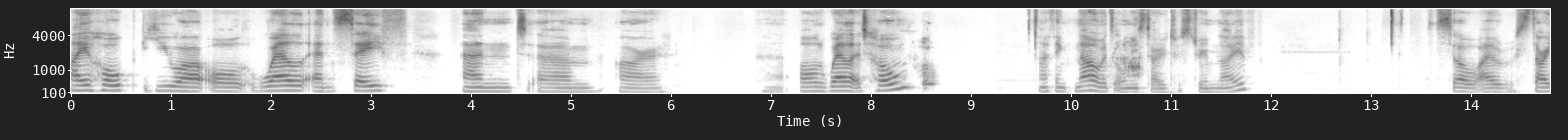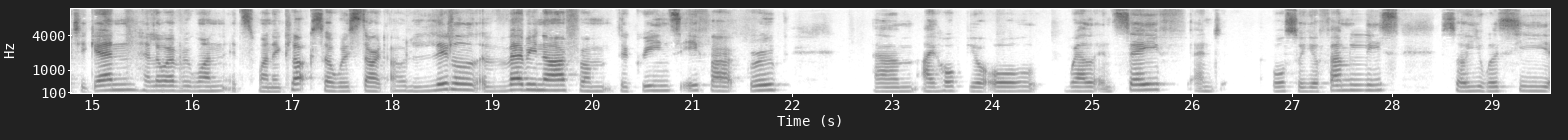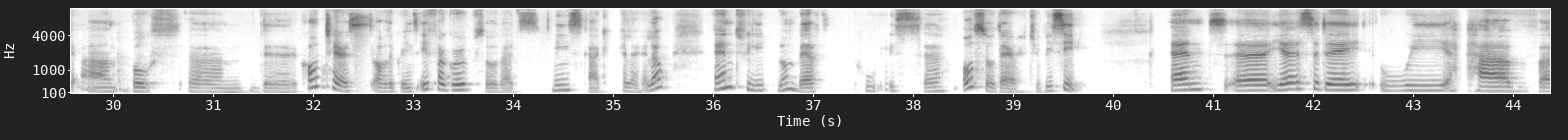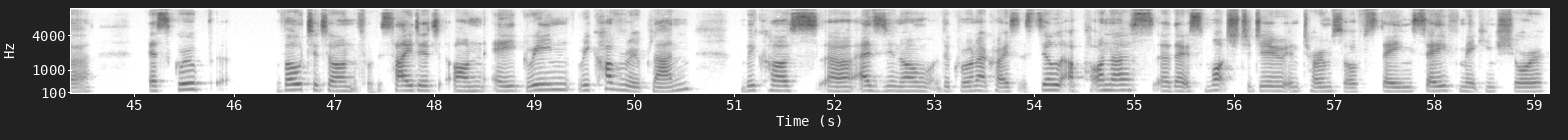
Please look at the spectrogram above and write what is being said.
I hope you are all well and safe and um, are uh, all well at home. I think now it's only started to stream live. So I'll start again. Hello, everyone. It's one o'clock. So we'll start our little webinar from the Greens EFA group. Um, I hope you're all well and safe and also your families. So you will see um, both um, the co-chairs of the Greens EFA group. So that's me, Ska Keller, hello, and Philippe Lamberts, who is uh, also there to be seen. And uh, yesterday we have, uh, as group, voted on, so decided on a green recovery plan because uh, as you know, the corona crisis is still upon us. Uh, there's much to do in terms of staying safe, making sure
